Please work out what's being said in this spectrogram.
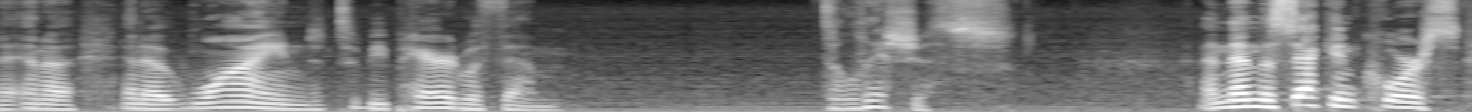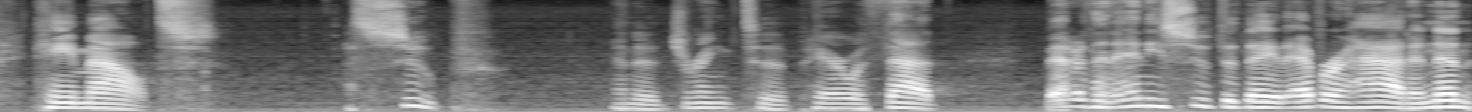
a, and a, and a wine to be paired with them. Delicious. And then the second course came out a soup and a drink to pair with that. Better than any soup that they had ever had. And then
